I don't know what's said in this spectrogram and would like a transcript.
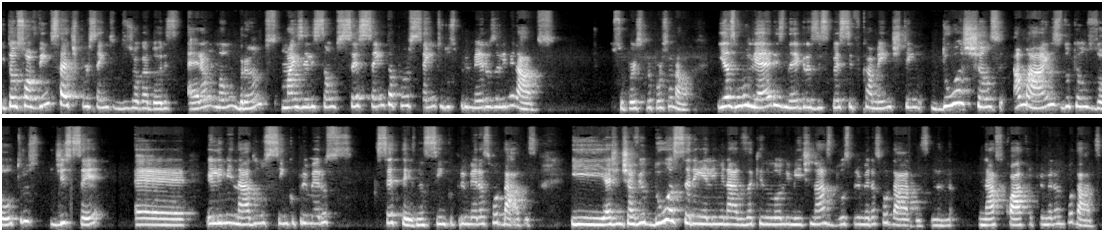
Então, só 27% dos jogadores eram não brancos, mas eles são 60% dos primeiros eliminados. Super desproporcional. E as mulheres negras, especificamente, têm duas chances a mais do que os outros de ser é, eliminado nos cinco primeiros CTs, nas cinco primeiras rodadas. E a gente já viu duas serem eliminadas aqui no No Limite nas duas primeiras rodadas, nas quatro primeiras rodadas.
